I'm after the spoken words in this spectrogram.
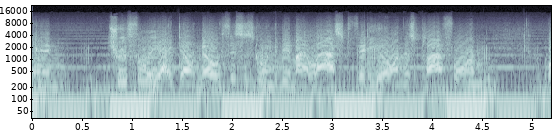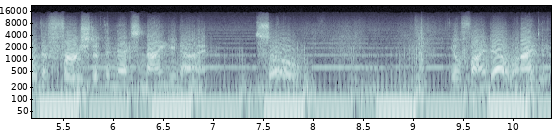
And truthfully, I don't know if this is going to be my last video on this platform or the first of the next 99. So you'll find out when I do.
